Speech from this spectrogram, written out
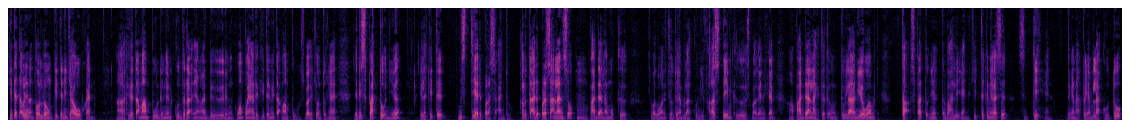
kita tak boleh nak tolong kita ni jauh kan Ha, kita tak mampu dengan kudrat yang ada, dengan kemampuan yang ada, kita ni tak mampu sebagai contohnya. Kan? Jadi sepatutnya, ialah kita mesti ada perasaan tu. Kalau tak ada perasaan langsung, hmm, padanlah muka. Sebagaimana contoh yang berlaku di Palestin ke sebagainya kan. Ha, padanlah kita tu. Itulah dia orang tak sepatutnya terbalik kan. Kita kena rasa sedih kan. Dengan apa yang berlaku tu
